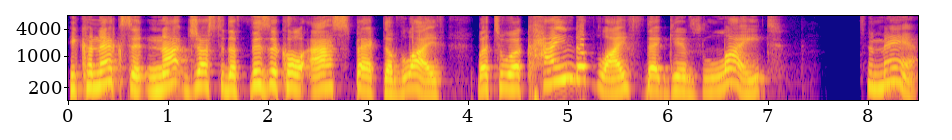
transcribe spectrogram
He connects it not just to the physical aspect of life, but to a kind of life that gives light to man.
